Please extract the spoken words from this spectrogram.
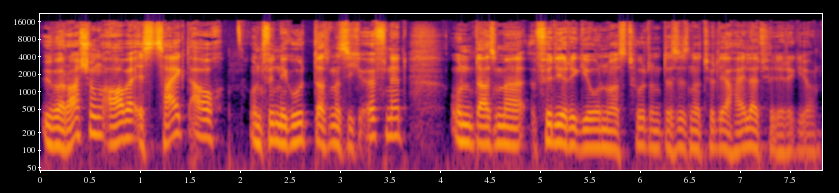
Überraschung, aber es zeigt auch, und finde gut, dass man sich öffnet und dass man für die Region was tut. Und das ist natürlich ein Highlight für die Region.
